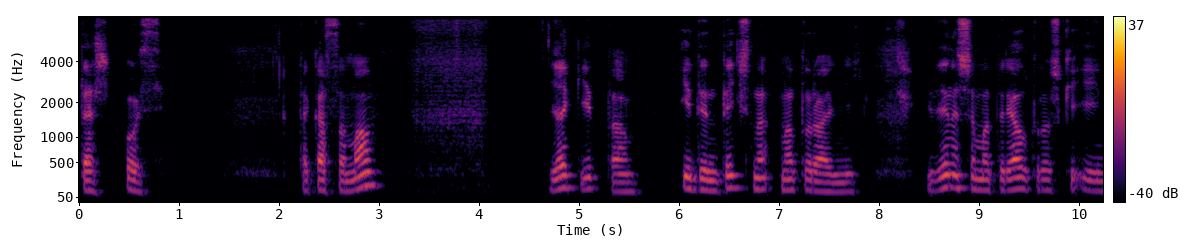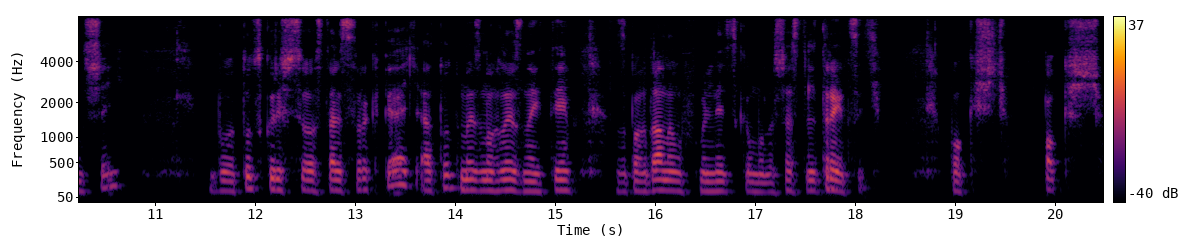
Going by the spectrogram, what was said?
теж ось. Така сама, як і там. Ідентична натуральній. Єдине, що матеріал трошки інший. Бо тут, скоріш всього, сталь 45, а тут ми змогли знайти з Богданом в Хмельницькому лише сталь 30. Поки що. Поки що.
